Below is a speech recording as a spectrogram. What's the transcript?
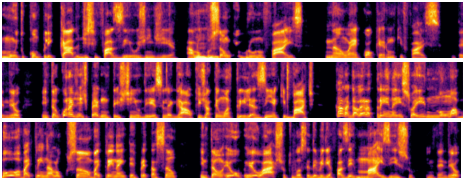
muito complicado de se fazer hoje em dia. A Uhum. locução que o Bruno faz não é qualquer um que faz, entendeu? Então, quando a gente pega um textinho desse legal, que já tem uma trilhazinha que bate, cara, a galera treina isso aí numa boa, vai treinar locução, vai treinar interpretação. Então, eu, eu acho que você deveria fazer mais isso, entendeu?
